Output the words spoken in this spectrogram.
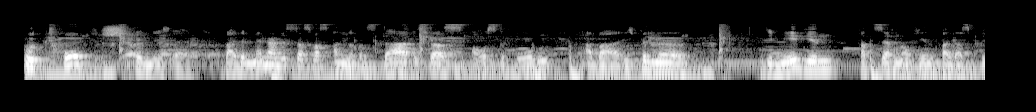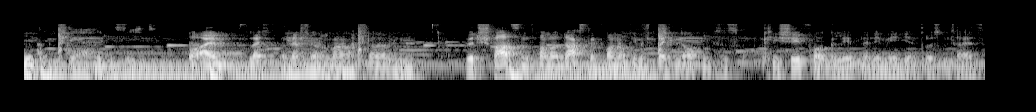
utopisch, ja, finde ich. Ja, Bei den Männern ist das was anderes. Da ist das ausgewogen. Aber ich finde, die Medien verzerren auf jeden Fall das Bild in der Hinsicht. Vor allem, vielleicht an der Stelle nochmal, ähm, wird schwarzen Frauen oder darkskin Frauen auch dementsprechend auch ein bisschen Klischee vorgelebt in den Medien größtenteils.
